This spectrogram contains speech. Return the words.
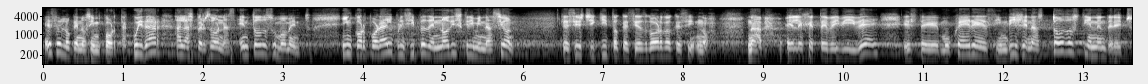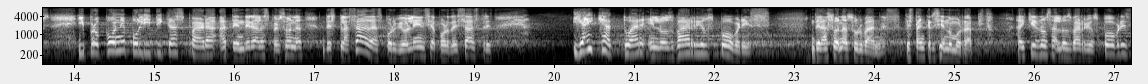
Eso es lo que nos importa, cuidar a las personas en todo su momento, incorporar el principio de no discriminación que si es chiquito, que si es gordo, que si no, nada. LGTBI, este, mujeres, indígenas, todos tienen derechos. Y propone políticas para atender a las personas desplazadas por violencia, por desastres. Y hay que actuar en los barrios pobres de las zonas urbanas, que están creciendo muy rápido. Hay que irnos a los barrios pobres,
